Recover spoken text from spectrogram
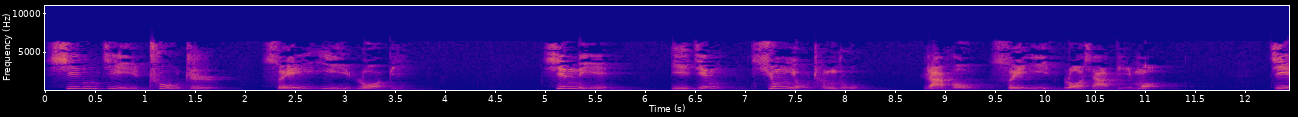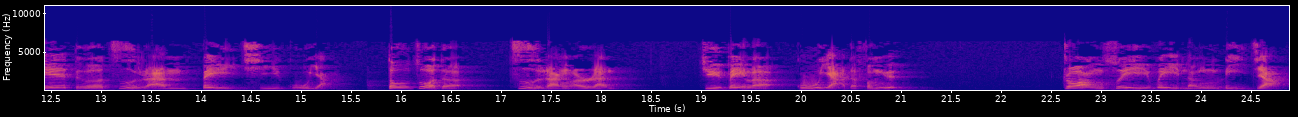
心既触之，随意落笔，心里。已经胸有成竹，然后随意落下笔墨，皆得自然，备其古雅，都做得自然而然，具备了古雅的风韵。壮岁未能立家，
